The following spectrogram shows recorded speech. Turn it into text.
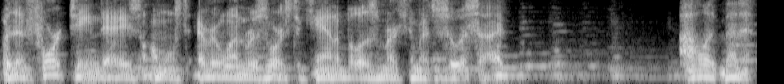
Within 14 days, almost everyone resorts to cannibalism or commits suicide. I'll admit it.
